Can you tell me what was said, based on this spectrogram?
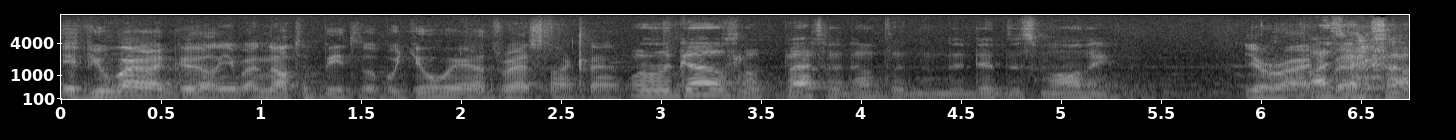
If you were a girl, you were not a Beatle, would you wear a dress like that? Well, the girls look better, don't they, than they did this morning? You're right. I think so.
